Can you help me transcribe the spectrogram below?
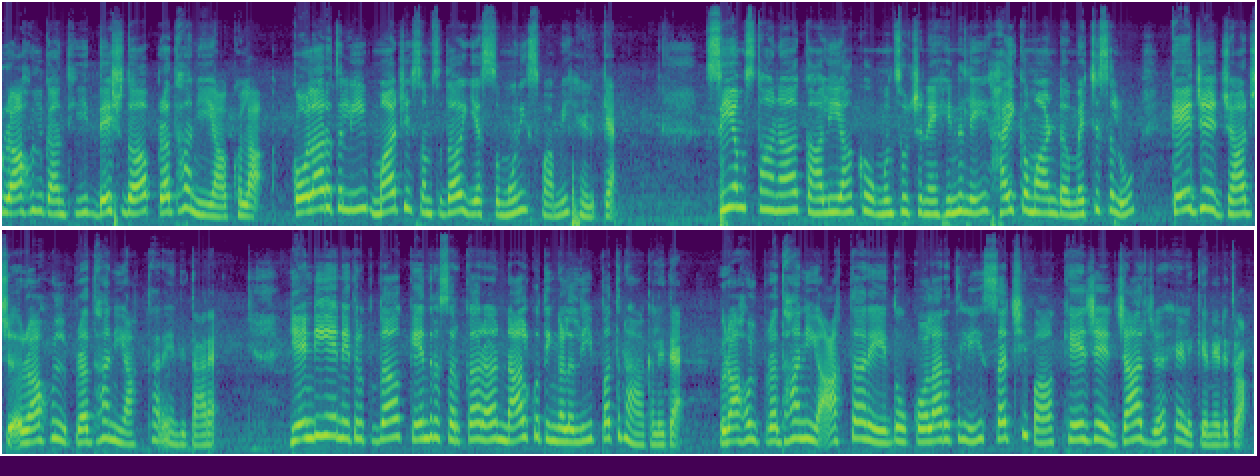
ರಾಹುಲ್ ಗಾಂಧಿ ದೇಶದ ಪ್ರಧಾನಿಯಾಗಲ್ಲ ಕೋಲಾರದಲ್ಲಿ ಮಾಜಿ ಸಂಸದ ಎಸ್ ಮುನಿಸ್ವಾಮಿ ಹೇಳಿಕೆ. ಸಿಎಂ ಸ್ಥಾನ ಖಾಲಿಯಾಗುವ ಮುನ್ಸೂಚನೆ ಹಿನ್ನೆಲೆ ಹೈಕಮಾಂಡ್ ಮೆಚ್ಚಿಸಲು ಕೆಜೆ ಜಾರ್ಜ್ ರಾಹುಲ್ ಪ್ರಧಾನಿಯಾಗ್ತಾರೆ ಎಂದಿದ್ದಾರೆ. ಎನ್ಡಿಎ ನೇತೃತ್ವದ ಕೇಂದ್ರ ಸರ್ಕಾರ ನಾಲ್ಕು ತಿಂಗಳಲ್ಲಿ ಪತನ ಆಗಲಿದೆ. ರಾಹುಲ್ ಪ್ರಧಾನಿ ಆಗ್ತಾರೆ ಎಂದು ಕೋಲಾರದಲ್ಲಿ ಸಚಿವ ಕೆಜೆ ಜಾರ್ಜ್ ಹೇಳಿಕೆ ನೀಡಿದರು.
